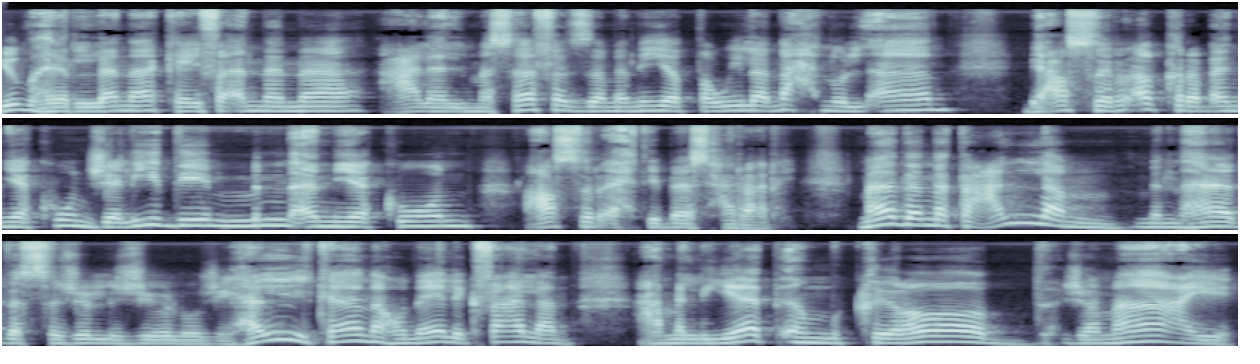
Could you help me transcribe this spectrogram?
يظهر لنا كيف أننا على المسافة الزمنية الطويلة نحن الآن بعصر أقرب أن يكون جليدي من أن يكون عصر احتباس حراري. ماذا نتعلم من هذا السجل الجيولوجي؟ هل كان هنالك فعلا عمليات انقراض جماعي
